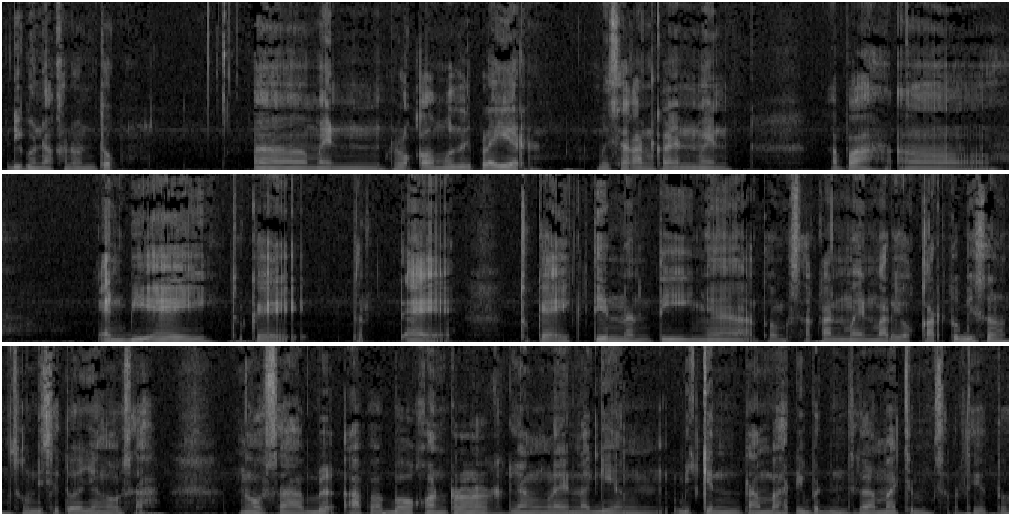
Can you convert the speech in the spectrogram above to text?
digunakan untuk uh, main lokal multiplayer. Misalkan kalian main apa uh, NBA tuh kayak eh tuh kayak 18 nantinya atau misalkan main Mario Kart tuh bisa langsung di situ aja nggak usah nggak usah apa bawa controller yang lain lagi yang bikin tambah ribet dan segala macam seperti itu.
